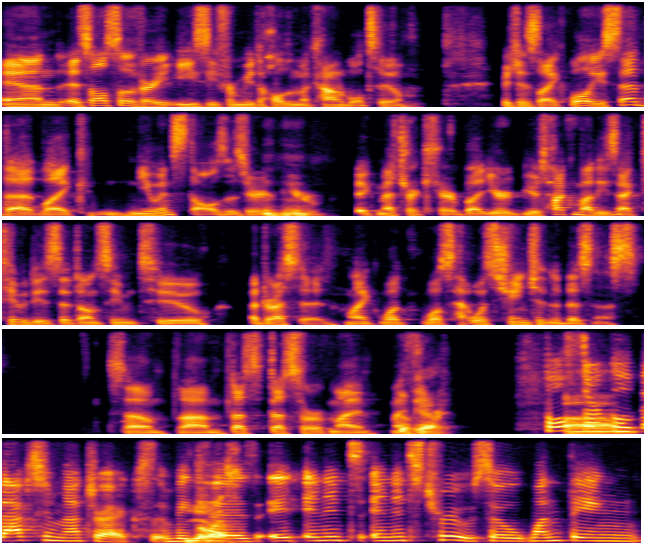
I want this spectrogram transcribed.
and it's also very easy for me to hold them accountable too, which is like, well, you said that like new installs is your mm-hmm. your big metric here, but you're you're talking about these activities that don't seem to address it. Like what what's what's changed in the business. So um, that's that's sort of my my okay. favorite. Full circle um, back to metrics because yes. it and it's and it's true. So one thing,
